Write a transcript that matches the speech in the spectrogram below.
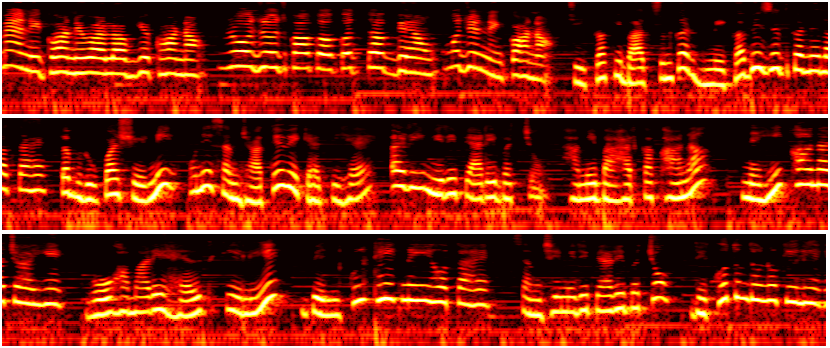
मैं नहीं खाने वाला अब ये खाना। रोज रोज खा खा कर थक गया हूँ। मुझे नहीं खाना। चीका की बात सुनकर मेका भी जिद करने लगता है। तब रूपा शेरनी उन्हें समझाते हुए कहती है, अरे मेरे प्यारे बच्चों, हमें बाहर का खाना नहीं खाना चाहिए। वो हमारे हेल्थ के लिए बिल्कुल ठीक नहीं होता है। समझे मेरे प्यारे बच्चों? देखो तुम दोनों के लिए।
